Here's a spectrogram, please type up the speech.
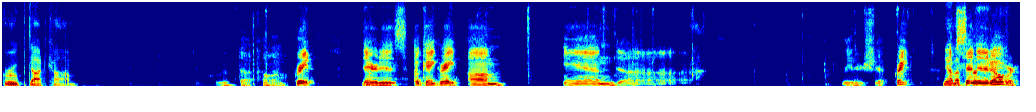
group.com. Group.com. Great. There it is. Okay, great. Um, and uh, leadership. Great. Yeah, I'm sending perfect. it over.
